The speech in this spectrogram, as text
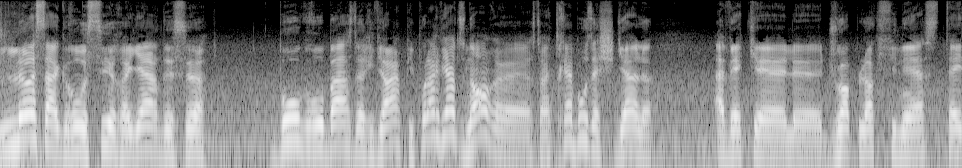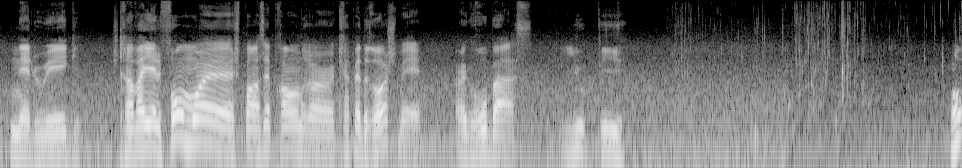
Là, ça grossit, regardez ça. Beau gros bass de rivière. Puis pour la rivière du Nord, euh, c'est un très beau achigan, là. Avec euh, le drop lock finesse, tête Ned Rig. Je travaillais le fond, moi, je pensais prendre un crapet de roche, mais un gros bass. Youpi! Oh,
